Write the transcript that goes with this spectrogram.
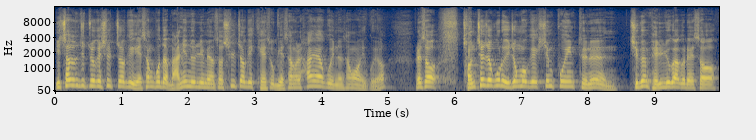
2차 전지 쪽의 실적이 예상보다 많이 눌리면서 실적이 계속 예상을 하회하고 있는 상황이고요. 그래서 전체적으로 이 종목의 핵심 포인트는 지금 value가 그래서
